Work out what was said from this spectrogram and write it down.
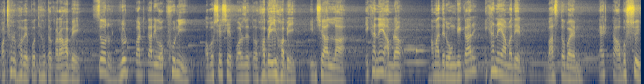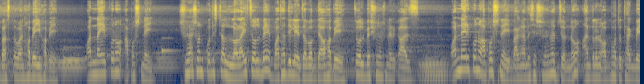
কঠোরভাবে প্রতিহত করা হবে। চোর, লুটপাটকারী ও খুনি অবশেষে পরাজিত হবেই হবে, ইনশাআল্লাহ। এখানে আমরা আমাদের অঙ্গীকার এখানেই আমাদের বাস্তবায়ন, একটা অবশ্যই বাস্তবায়ন হবেই হবে। অন্যায়ের কোনো আপোষ নেই। সুশাসন প্রতিষ্ঠার লড়াই চলবে, বাধা দিলে জবাব দেওয়া হবে, চলবে সুশাসনের কাজ। অন্যায়ের কোনো আপোষ নেই, বাংলাদেশের সুশাসনের জন্য আন্দোলন অব্যাহত থাকবে।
